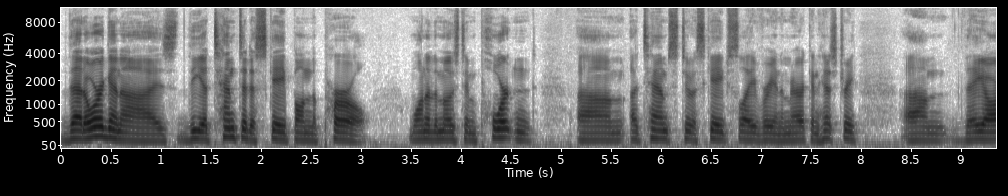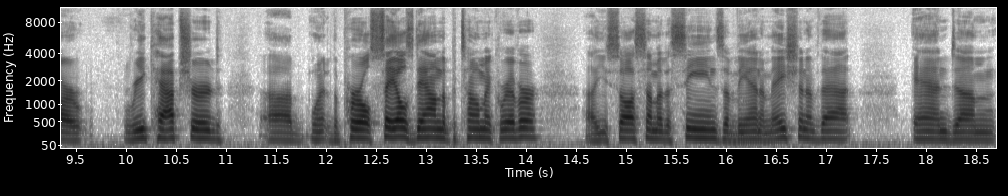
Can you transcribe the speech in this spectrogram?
that organize the attempted escape on the Pearl, one of the most important um, attempts to escape slavery in American history. Um, they are recaptured uh, when the Pearl sails down the Potomac River. Uh, you saw some of the scenes of the animation of that. And, um,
